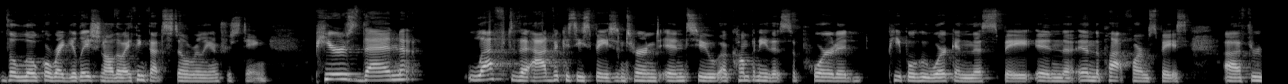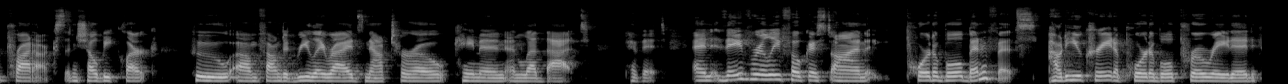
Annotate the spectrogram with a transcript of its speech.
the local regulation, although I think that's still really interesting. Peers then left the advocacy space and turned into a company that supported people who work in this space in the in the platform space uh, through products. And Shelby Clark, who um, founded Relay Rides, now Turo, came in and led that pivot. And they've really focused on portable benefits. How do you create a portable, prorated,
